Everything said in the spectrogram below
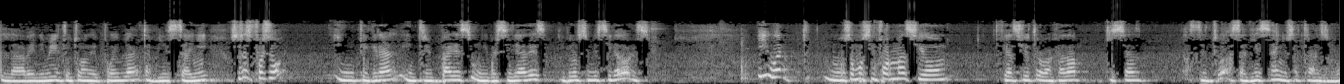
la Benemérita Autónoma de Puebla también está allí. Es un esfuerzo integral entre varias universidades y varios investigadores. Y bueno, nos damos información que ha sido trabajada quizás hasta, hasta 10 años atrás, ¿no?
